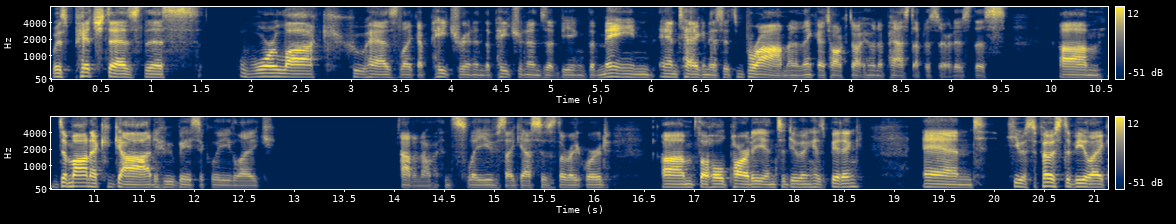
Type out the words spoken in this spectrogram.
was pitched as this warlock who has like a patron, and the patron ends up being the main antagonist. It's Brahm, and I think I talked about him in a past episode as this um, demonic god who basically like I don't know enslaves, I guess is the right word, um, the whole party into doing his bidding, and he was supposed to be like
